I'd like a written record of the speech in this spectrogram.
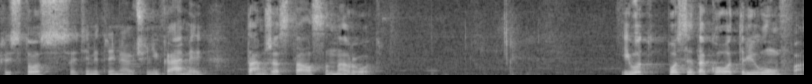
Христос с этими тремя учениками, там же остался народ. И вот после такого триумфа,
